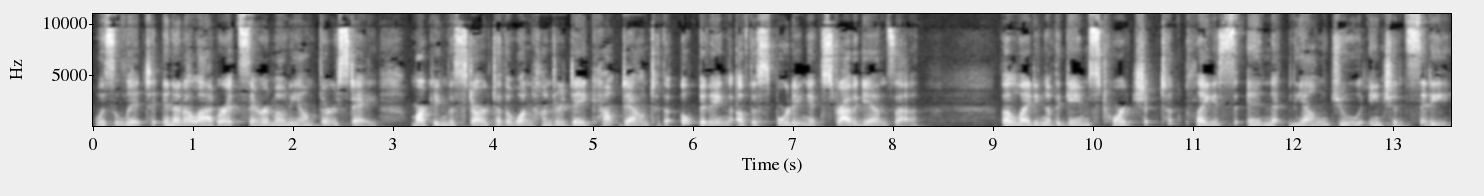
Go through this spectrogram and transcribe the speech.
was lit in an elaborate ceremony on Thursday, marking the start of the 100 day countdown to the opening of the sporting extravaganza. The lighting of the game's torch took place in Liangzhu Ancient City,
